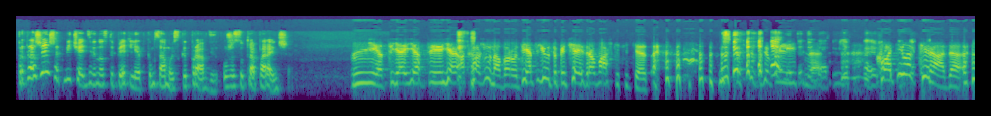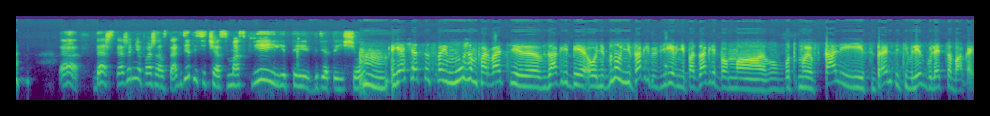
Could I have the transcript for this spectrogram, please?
продолжаешь отмечать 95 лет комсомольской правде уже с утра пораньше? Нет, я, я, я отхожу наоборот. Я пью только чай из ромашки сейчас. Прилично. Хватило вчера, да. Да. Даш, скажи мне, пожалуйста, а где ты сейчас? В Москве или ты где-то еще? Я сейчас со своим мужем в Хорватии, в Загребе, о, не, ну не в Загребе, в деревне под Загребом. А, вот мы встали и собираемся идти в лес гулять с собакой.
